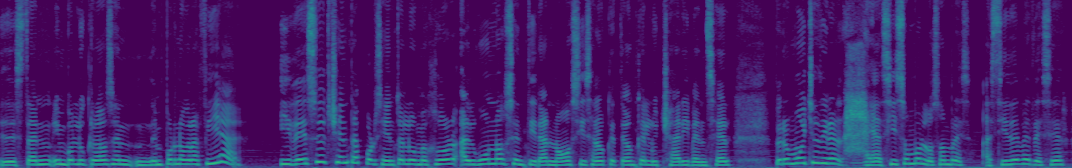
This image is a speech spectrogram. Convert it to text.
están involucrados en, pornografía. Y de ese 80%, a lo mejor algunos sentirán, no, sí es algo que tengo que luchar y vencer. Pero muchos dirán, así somos los hombres, así debe de ser.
